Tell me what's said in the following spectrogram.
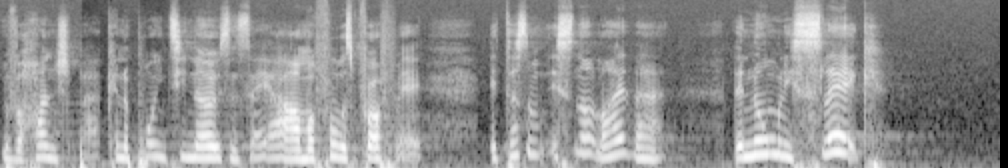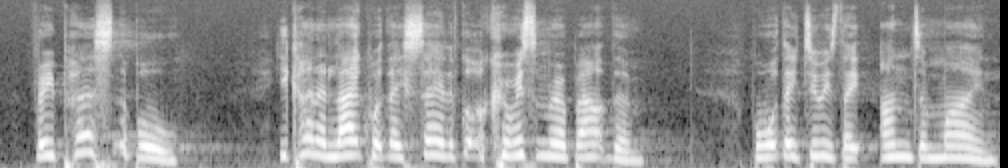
with a hunched back and a pointy nose and say, ah, I'm a false prophet. It doesn't, it's not like that. They're normally slick, very personable. You kind of like what they say, they've got a charisma about them. But what they do is they undermine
